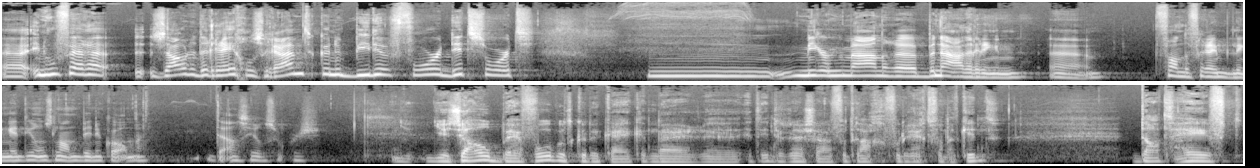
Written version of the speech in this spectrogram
uh, in hoeverre zouden de regels ruimte kunnen bieden voor dit soort mm, meer humanere benaderingen uh, van de vreemdelingen die ons land binnenkomen, de asielzoekers? Je, zou bijvoorbeeld kunnen kijken naar uh, het internationaal verdrag voor de rechten van het kind. Dat heeft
